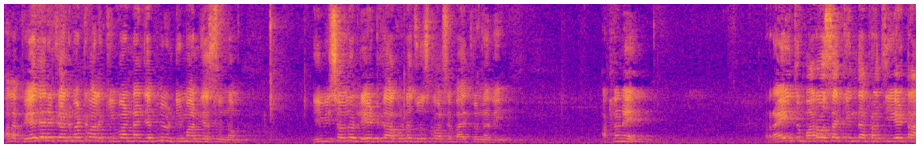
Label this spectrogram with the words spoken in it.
వాళ్ళ పేదరికాన్ని బట్టి వాళ్ళకి ఇవ్వండి అని చెప్పి మేము డిమాండ్ చేస్తున్నాం. ఈ విషయంలో లేట్ కాకుండా చూసుకోవాల్సిన బాధ్యత ఉన్నది. అట్లనే రైతు భరోసా కింద ప్రతి ఏటా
